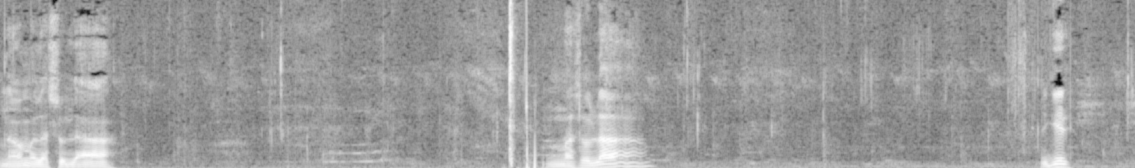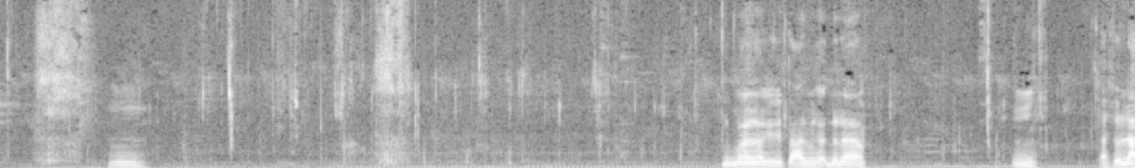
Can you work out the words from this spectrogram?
No, malasula. Masula. Sige. Hmm. Gimana nakikita namin sa na Hmm. Masula.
